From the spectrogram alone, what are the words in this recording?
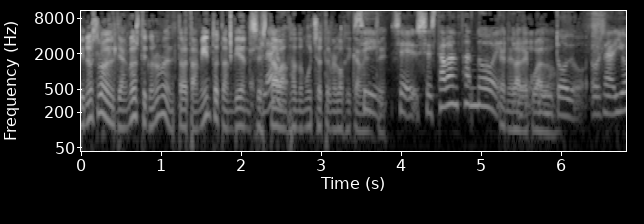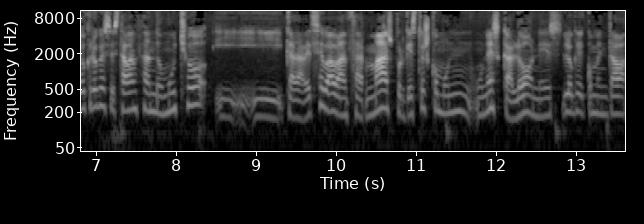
Y no solo en el diagnóstico, ¿no? En el tratamiento también se está avanzando mucho tecnológicamente. Sí, se, está avanzando en, el adecuado. en todo. O sea, yo creo que se está avanzando mucho y, cada vez se va a avanzar más, porque esto es como un, escalón. Es lo que comentaba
